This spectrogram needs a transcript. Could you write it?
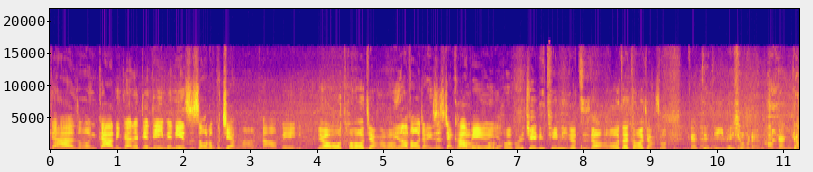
尬什么很尬？你刚才在电梯里面，你也是什么都不讲啊？靠北！以后我偷偷讲好不好？你让偷偷讲，你是讲靠北而已啊。回回去你听你就知道，我在偷偷讲说，看电梯里面有人，好尴尬。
